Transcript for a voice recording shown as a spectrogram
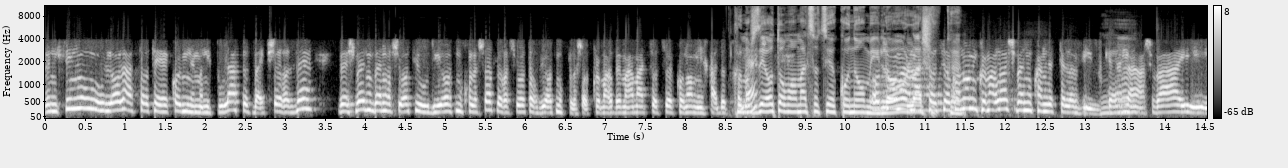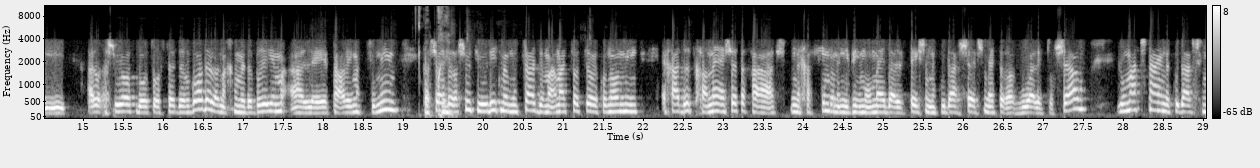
וניסינו לא לעשות כל מיני מניפולציות בהקשר הזה והשווינו בין רשויות יהודיות מוחלשות לרשויות ערביות מוחלשות, כלומר במעמד סוציו-אקונומי 1 עד 5. כלומר שזה אותו מעמד סוציו-אקונומי, לא... אותו מעמד לא סוציו-אקונומי, כן. כלומר לא השווינו כאן לתל אביב, mm-hmm. כן? ההשוואה היא... על רשויות באותו סדר גודל, אנחנו מדברים על uh, פערים עצומים, okay. כאשר אוקיי. ברשות יהודית ממוצעת במעמד סוציו-אקונומי 1 עד 5, שטח הנכסים המניבים עומד על 9.6 מטר רבוע לתושב, לעומת 2.8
